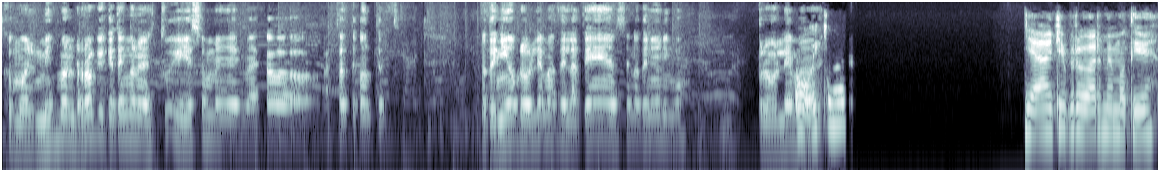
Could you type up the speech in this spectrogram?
como el mismo enroque que tengo en el estudio y eso me, me ha dejado bastante contento. No he tenido problemas de latencia, no he tenido ningún problema. Oh. Ya hay que probar, me motivé.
